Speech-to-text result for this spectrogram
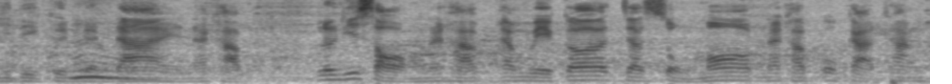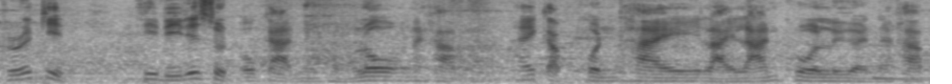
ยินดีคืนเงินอืมได้นะครับเรื่องที่2นะครับแอมเวย์ก็จะส่งมอบนะครับโอกาสทางธุรกิจที่ดีที่สุดโอกาสหนึ่งของโลกนะครับให้กับคนไทยหลายล้านครัวเรือนนะครับ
